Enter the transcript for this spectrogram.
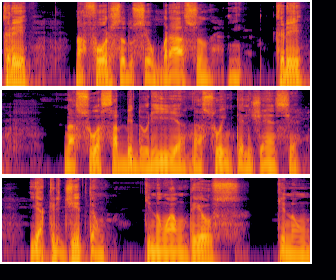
crê na força do seu braço, crê na sua sabedoria, na sua inteligência e acreditam que não há um Deus, que não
